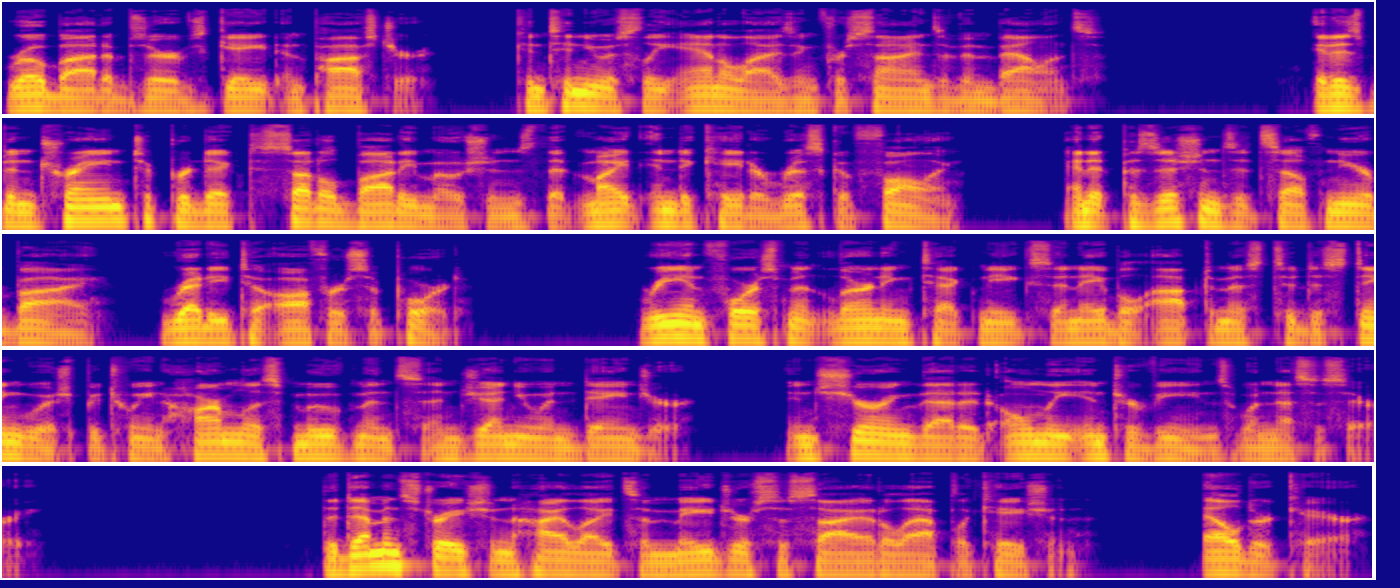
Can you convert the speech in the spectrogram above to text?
Robot observes gait and posture, continuously analyzing for signs of imbalance. It has been trained to predict subtle body motions that might indicate a risk of falling, and it positions itself nearby, ready to offer support. Reinforcement learning techniques enable Optimus to distinguish between harmless movements and genuine danger, ensuring that it only intervenes when necessary. The demonstration highlights a major societal application, elder care.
